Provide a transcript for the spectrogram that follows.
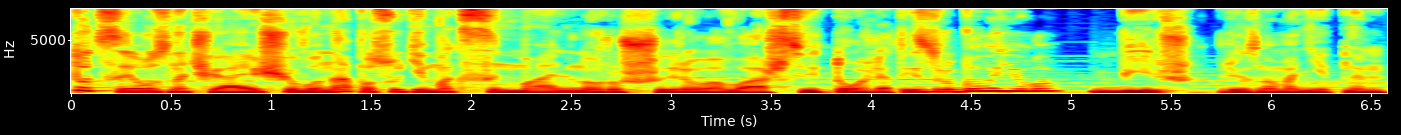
то це означає, що вона по суті максимально розширила ваш світогляд і зробила його більш різноманітним.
